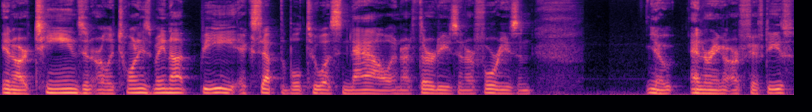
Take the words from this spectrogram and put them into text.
in our teens and early 20s may not be acceptable to us now in our 30s and our 40s and you know entering our 50s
